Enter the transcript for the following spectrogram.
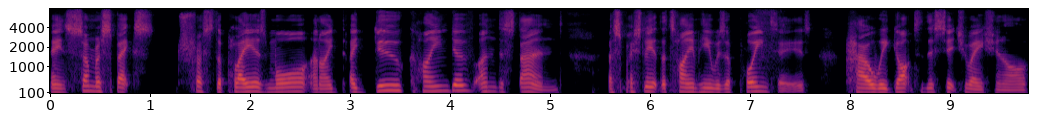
in some respects, trust the players more. And I, I do kind of understand, especially at the time he was appointed, how we got to this situation of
